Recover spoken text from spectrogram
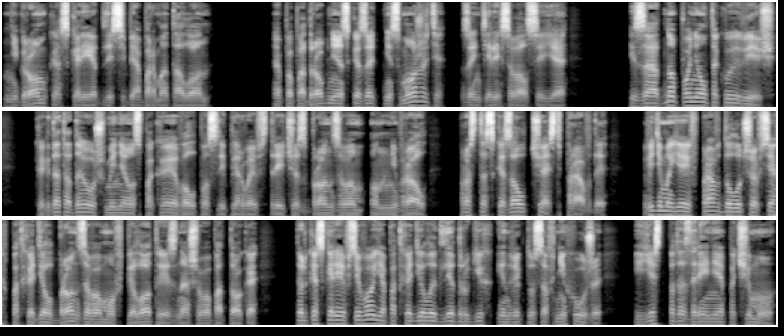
Негромко, скорее для себя бормотал он. «А поподробнее сказать не сможете?» — заинтересовался я. И заодно понял такую вещь. Когда Тадеуш меня успокаивал после первой встречи с Бронзовым, он не врал, просто сказал часть правды. Видимо, я и вправду лучше всех подходил Бронзовому в пилоты из нашего потока. Только, скорее всего, я подходил и для других инвиктусов не хуже. И есть подозрение, почему.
